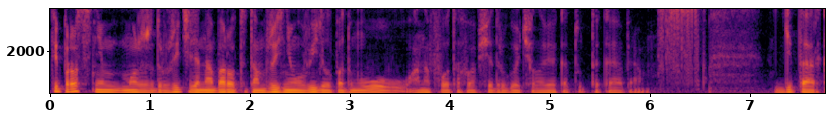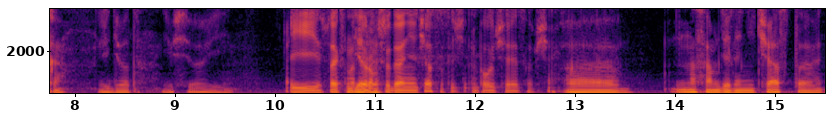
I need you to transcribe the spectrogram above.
ты просто с ним можешь дружить, или наоборот, ты там в жизни увидел, подумал, о, а на фотах вообще другой человек, а тут такая прям гитарка идет, и все, и... И секс на делаешь. первом свидании часто получается вообще? А, на самом деле не часто,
